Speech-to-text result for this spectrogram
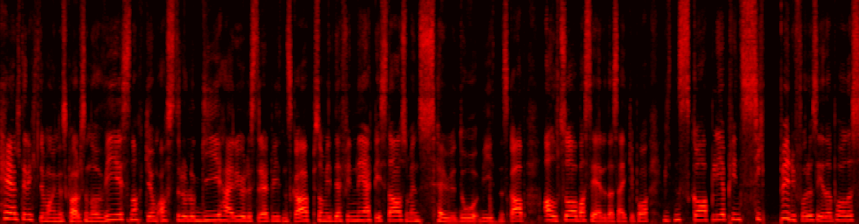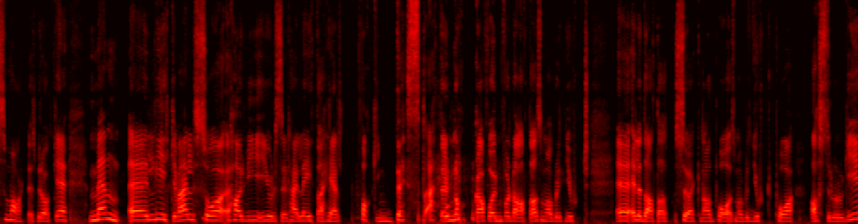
Helt riktig, Magnus Carlsen. Og vi snakker om astrologi her i Illustrert vitenskap, som vi definerte i stad som en pseudovitenskap. Altså baserer det seg ikke på vitenskapelige prinsipper, for å si det på det smarte språket. Men eh, likevel så har vi i Illustrert her leita helt fucking desp etter noe form for data som har blitt gjort eh, eller datasøknad på, som har blitt gjort på astrologi.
